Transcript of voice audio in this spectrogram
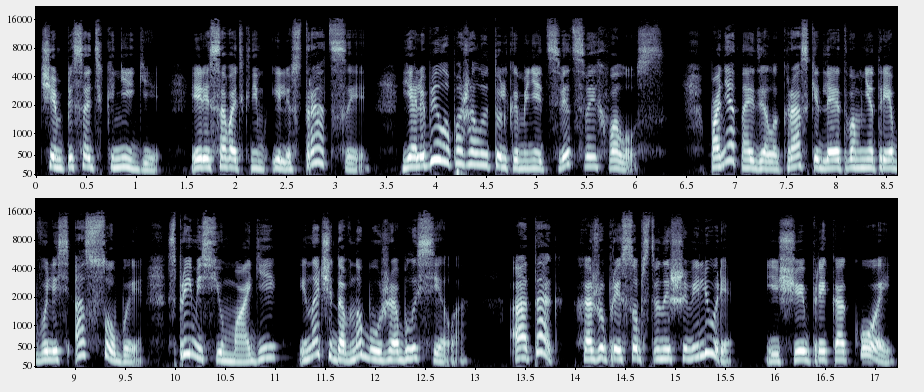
чем писать книги и рисовать к ним иллюстрации, я любила, пожалуй, только менять цвет своих волос. Понятное дело, краски для этого мне требовались особые, с примесью магии, иначе давно бы уже облысела. А так, хожу при собственной шевелюре, еще и при какой.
